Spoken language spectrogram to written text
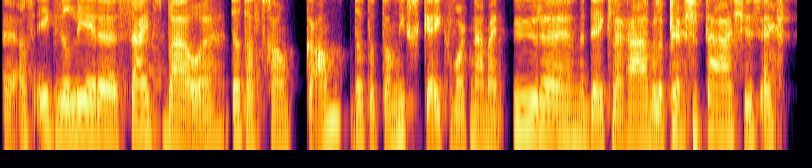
uh, als ik wil leren sites bouwen, dat dat gewoon kan. Dat dat dan niet gekeken wordt naar mijn uren en mijn declarabele percentages. En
